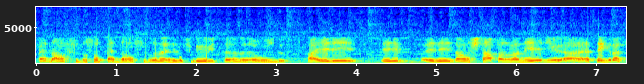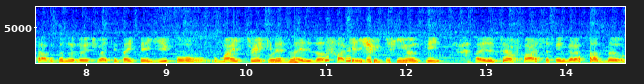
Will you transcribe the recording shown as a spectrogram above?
pedófilo, eu sou um pedófilo, né? Ele fica gritando, né, o Windows. Aí ele, ele, ele dá uns tapas lá nele, é até engraçado quando o Hut vai tentar impedir com o Mind Trick, né? Pois é. Aí ele dá só aquele chutinho assim, aí ele se afasta, fica engraçadão.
